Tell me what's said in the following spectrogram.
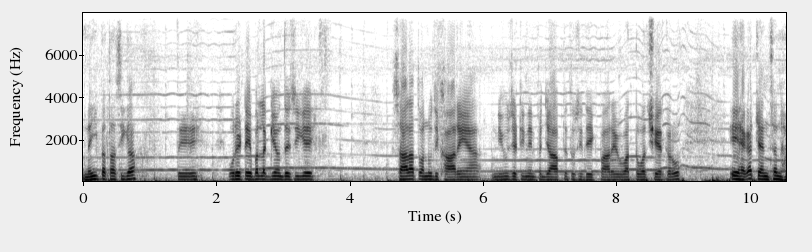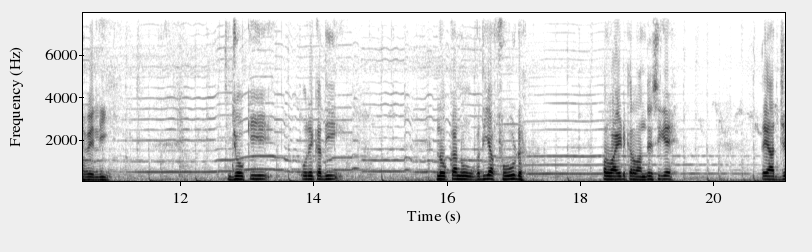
ਨਹੀਂ ਪਤਾ ਸੀਗਾ। ਤੇ ਉਰੇ ਟੇਬਲ ਲੱਗੇ ਹੁੰਦੇ ਸੀਗੇ। ਸਾਰਾ ਤੁਹਾਨੂੰ ਦਿਖਾ ਰਹੇ ਆ ਨਿਊਜ਼ 18 ਪੰਜਾਬ ਤੇ ਤੁਸੀਂ ਦੇਖ ਪਾ ਰਹੇ ਹੋ। ਵੱਧ ਤੋਂ ਵੱਧ ਸ਼ੇਅਰ ਕਰੋ। ਇਹ ਹੈਗਾ ਚੈਂਸਨ ਹਵੇਲੀ। ਜੋ ਕਿ ਉਰੇ ਕਦੀ ਲੋਕਾਂ ਨੂੰ ਵਧੀਆ ਫੂਡ ਪ੍ਰੋਵਾਈਡ ਕਰਵਾਉਂਦੇ ਸੀਗੇ। ਤੇ ਅੱਜ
